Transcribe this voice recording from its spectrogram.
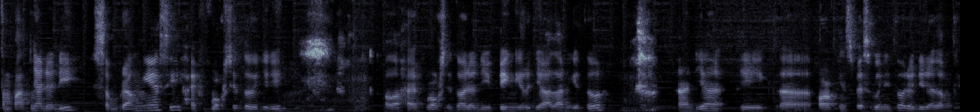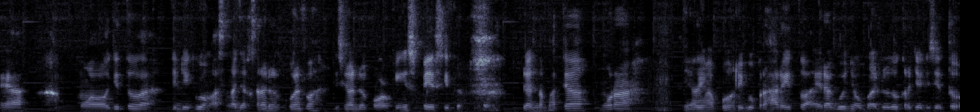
tempatnya ada di seberangnya sih Hiveworks itu. Jadi kalau Hiveworks itu ada di pinggir jalan gitu nah dia di uh, space gue itu ada di dalam kayak mall gitu lah. Jadi gue nggak sengaja ke sana dan gue wah di sini ada coworking space gitu. Dan tempatnya murah ya lima puluh ribu per hari itu. Akhirnya gue nyoba dulu kerja di situ.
